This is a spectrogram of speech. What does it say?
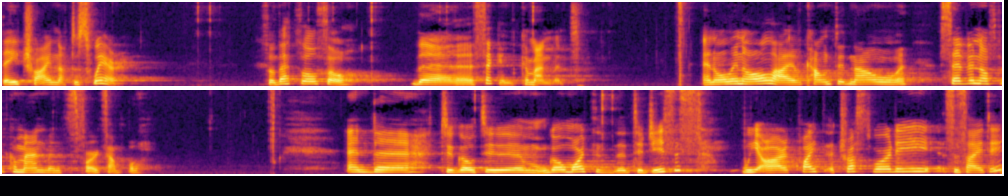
they try not to swear. So that's also the second commandment. And all in all, I've counted now seven of the commandments, for example. And uh, to go to um, go more to, the, to Jesus, we are quite a trustworthy society.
